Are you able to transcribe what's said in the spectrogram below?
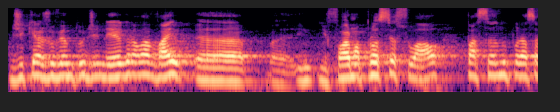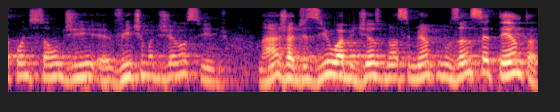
de que a juventude negra ela vai, uh, em, em forma processual, passando por essa condição de uh, vítima de genocídio. Né? Já dizia o Abdias do Nascimento, nos anos 70,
